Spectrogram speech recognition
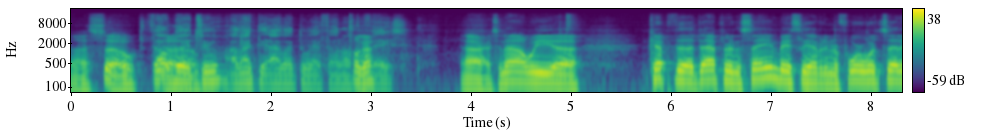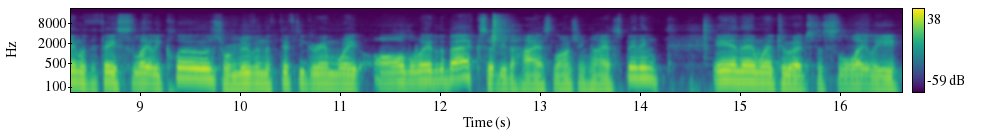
Uh, so Felt good too. I liked it. I liked the way it felt off the face. All right, so now we uh, kept the adapter in the same, basically have it in a forward setting with the face slightly closed. We're moving the 50 gram weight all the way to the back, so it'd be the highest launching, highest spinning, and then went to a, just a slightly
